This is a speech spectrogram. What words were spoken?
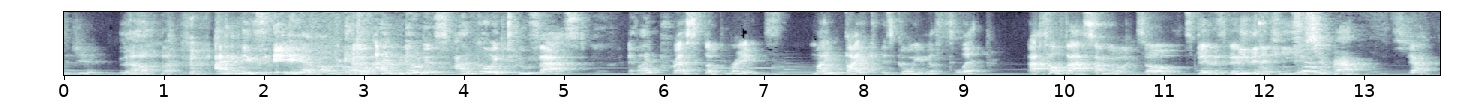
did you? No, I didn't use any of them because Oh. I've noticed I'm going too fast if I press the brakes, my bike is going to flip. That's how fast I'm going. So spin, Even, spin. even if you use your backwards. yeah,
